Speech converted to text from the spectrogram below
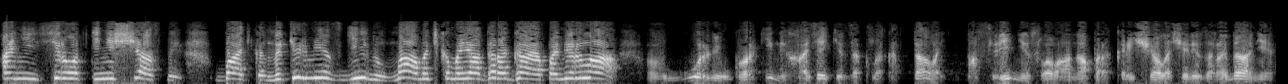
Они, сиротки несчастные. Батька на тюрьме сгинул, мамочка моя дорогая померла. В горле у квартирной хозяйки заклокотало. Последние слова она прокричала через рыдание.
